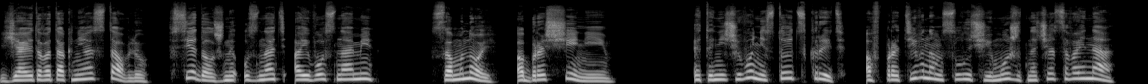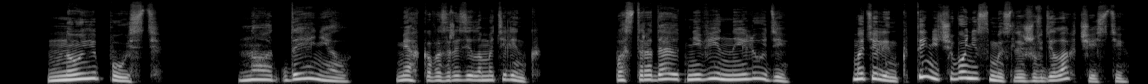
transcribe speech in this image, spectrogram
«Я этого так не оставлю. Все должны узнать о его с нами... со мной, обращении». «Это ничего не стоит скрыть, а в противном случае может начаться война», «Ну и пусть». «Но, Дэниел», — мягко возразила Мателинг, «пострадают невинные люди». «Мателинг, ты ничего не смыслишь в делах чести»,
